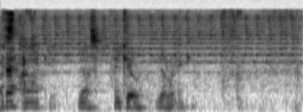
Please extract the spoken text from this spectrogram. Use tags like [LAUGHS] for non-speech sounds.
Okay. I like it. Yes. Thank you, Yuri. Thank you.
